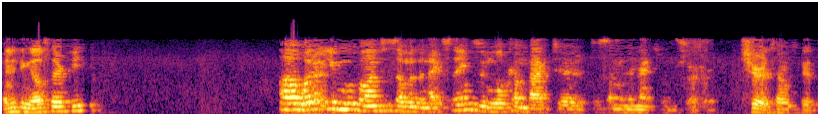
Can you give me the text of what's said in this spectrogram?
Anything else there, Pete? Uh, why don't you move on to some of the next things, and we'll come back to, to some of the next ones shortly. Sure, sounds good.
